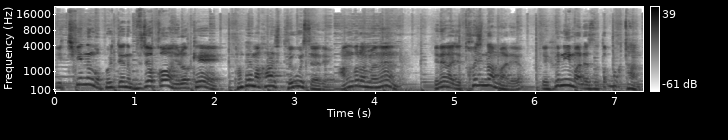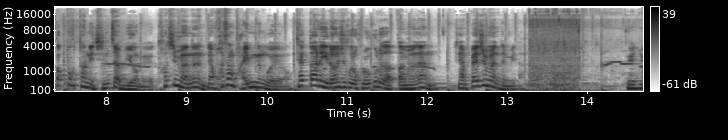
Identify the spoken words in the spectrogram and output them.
이 튀기는 거 볼 때는 무조건 이렇게 방패막 하나씩 들고 있어야 돼요. 안 그러면은 얘네가 이제 터진단 말이에요. 흔히 말해서 떡볶탄. 떡볶탄이 진짜 위험해요. 터지면은 그냥 화상 다 입는 거예요. 색깔이 이런 식으로 골고루 났다면은 그냥 빼주면 됩니다. 빼주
